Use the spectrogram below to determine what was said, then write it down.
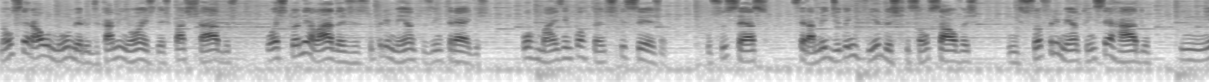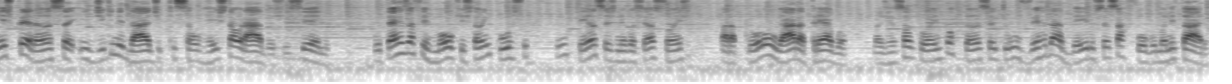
não será o número de caminhões despachados ou as toneladas de suprimentos entregues, por mais importantes que sejam. O sucesso será medido em vidas que são salvas, em sofrimento encerrado em esperança e dignidade que são restauradas, disse ele. Guterres afirmou que estão em curso intensas negociações para prolongar a trégua, mas ressaltou a importância de um verdadeiro cessar-fogo humanitário.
